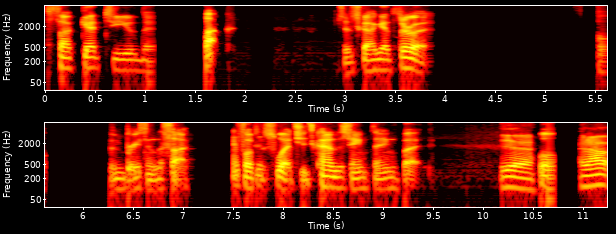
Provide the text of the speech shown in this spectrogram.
the suck get to you. Then fuck. Just gotta get through it. Embracing the suck and flip the switch. It's kind of the same thing, but Yeah. Well- and I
